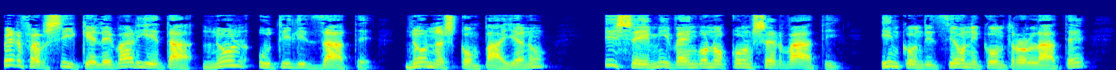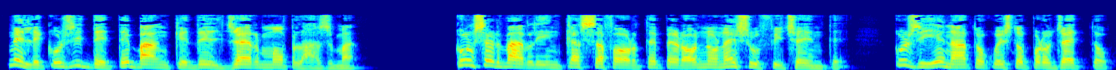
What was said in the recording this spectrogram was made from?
Per far sì che le varietà non utilizzate non scompaiano, i semi vengono conservati in condizioni controllate nelle cosiddette banche del germoplasma. Conservarli in cassaforte però non è sufficiente Così è nato questo progetto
